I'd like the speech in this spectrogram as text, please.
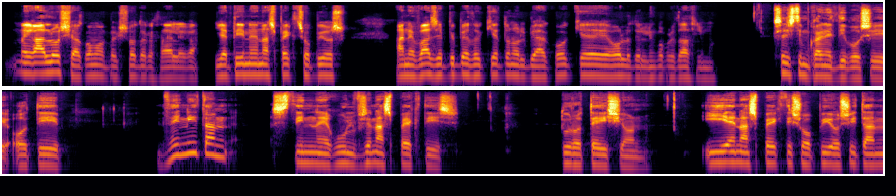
μεγαλώσει ακόμα περισσότερο θα έλεγα. Γιατί είναι ένας παίκτης ο οποίος ανεβάζει επίπεδο και τον Ολυμπιακό και όλο το ελληνικό πρωτάθλημα. Ξέρεις τι μου κάνει εντύπωση, ότι δεν ήταν στην Wolves ένας παίκτης του rotation ή ένας παίκτης ο οποίος ήταν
